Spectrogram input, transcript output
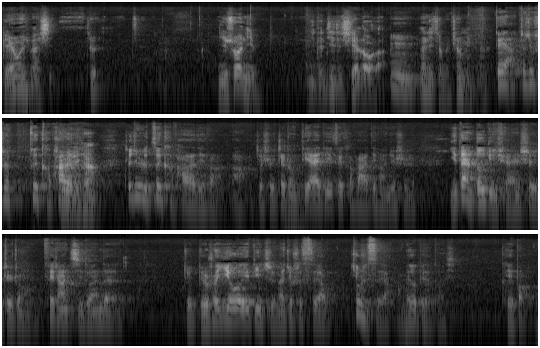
别人为什么要泄？就你说你你的地址泄露了，嗯，那你怎么证明呢？对呀、这就是最可怕的地方这就是最可怕的地方啊！就是这种 DID 最可怕的地方，就是一旦兜底权是这种非常极端的，就比如说 EOA 地址，那就是私钥，就是私钥，没有别的东西可以保护，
